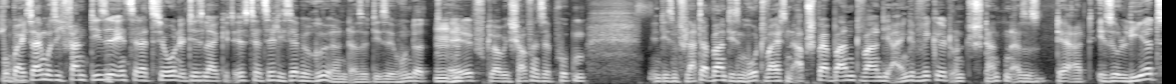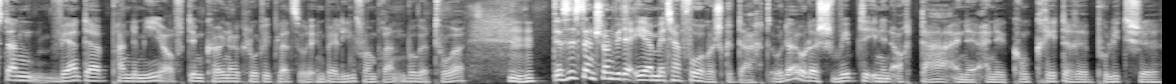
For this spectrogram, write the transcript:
Wobei ich sagen muss, ich fand diese Installation It Is Like It Is tatsächlich sehr berührend. Also diese 111, mhm. glaube ich, Schaufenster Puppen in diesem Flatterband, diesem rot-weißen Absperrband waren die eingewickelt und standen also derart isoliert dann während der Pandemie auf dem Kölner Klotwigplatz oder in Berlin vor dem Brandenburger Tor. Mhm. Das ist dann schon wieder eher metaphorisch gedacht, oder? Oder schwebte Ihnen auch da eine, eine konkretere politische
